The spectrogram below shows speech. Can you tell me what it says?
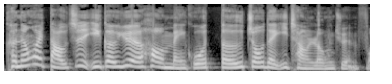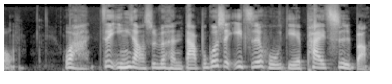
可能会导致一个月后美国德州的一场龙卷风。哇，这影响是不是很大？不过是一只蝴蝶拍翅膀，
